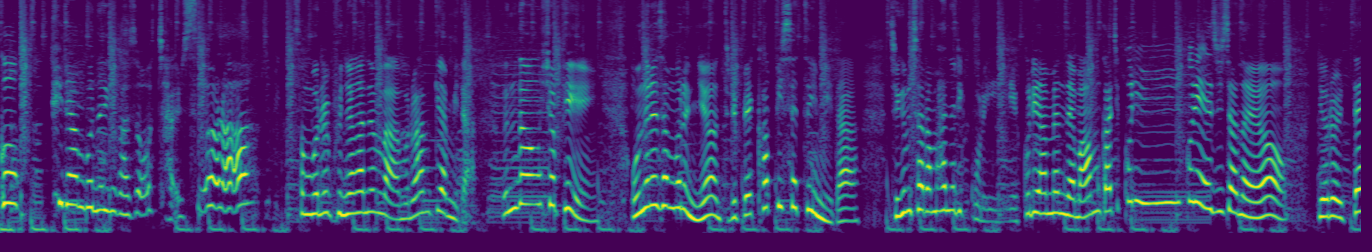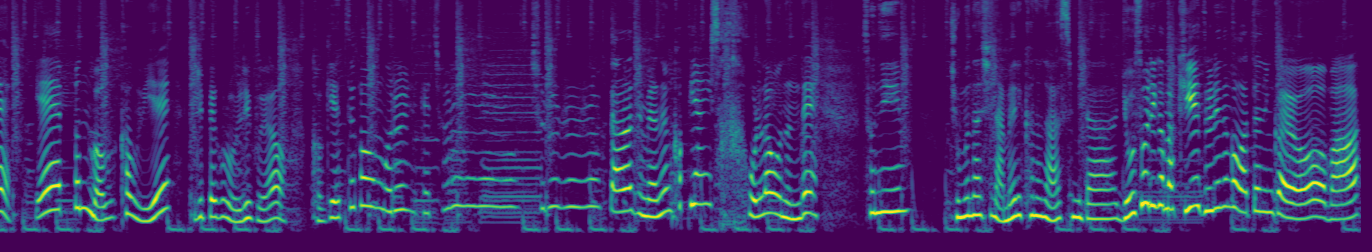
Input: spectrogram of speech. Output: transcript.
꼭 필요한 분에게 가서 잘 쓰여라. 선물을 분양하는 마음으로 함께합니다. 운동 쇼핑. 오늘의 선물은요 드립백 커피 세트입니다. 지금처럼 하늘이 꾸리꾸리하면 내 마음까지 꾸리꾸리해지잖아요. 이럴 때 예쁜 머그컵 위에 드립백을 올리고요. 거기에 뜨거운 물을 이렇게 주르륵 주르륵 따라주면 커피 향이 싹 올라오는데 손님 주문하신 아메리카노 나왔습니다. 요 소리가 막 귀에 들리는 것 같다니까요. 막,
